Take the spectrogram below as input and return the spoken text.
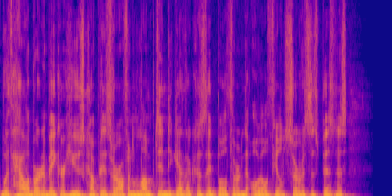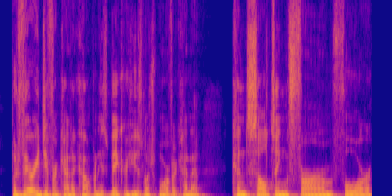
with Halliburton and Baker Hughes, companies that are often lumped in together because they both are in the oil field services business, but very different kind of companies. Baker Hughes, much more of a kind of consulting firm for,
